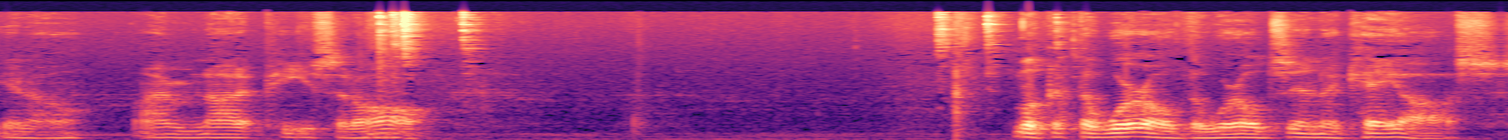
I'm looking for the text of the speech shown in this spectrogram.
You know, I'm not at peace at all." Look at the world. The world's in a chaos.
